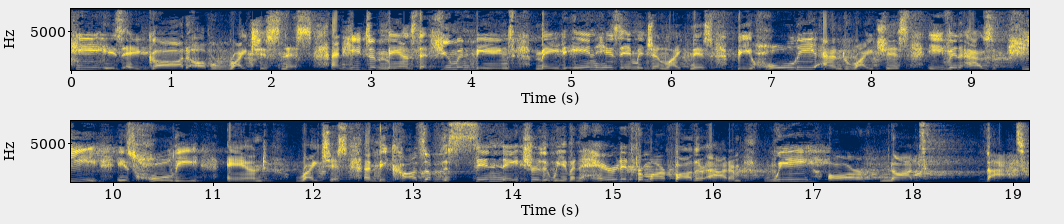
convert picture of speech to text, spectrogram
He is a God of righteousness and He demands that human beings made in His image and likeness be holy and righteous, even as He is holy and righteous. And because of the sin nature that we have inherited from our our father Adam, we are not that.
